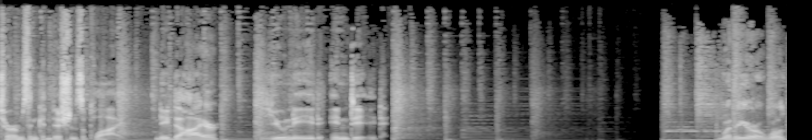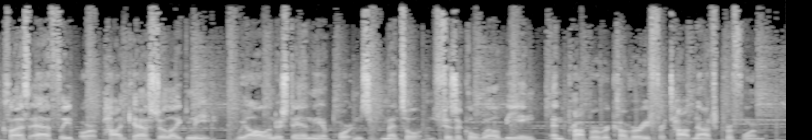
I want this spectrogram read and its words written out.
Terms and conditions apply. Need to hire? You need Indeed. Whether you're a world class athlete or a podcaster like me, we all understand the importance of mental and physical well being and proper recovery for top notch performance.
